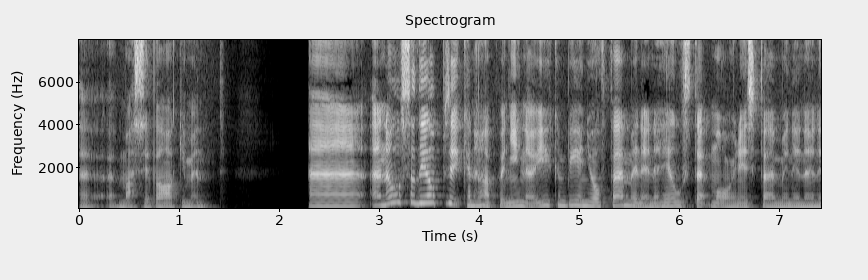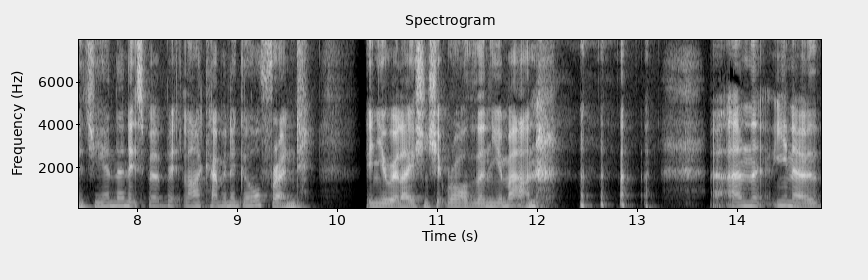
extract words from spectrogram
a, a massive argument. Uh, and also the opposite can happen. You know, you can be in your feminine and he'll step more in his feminine energy. And then it's a bit like having a girlfriend in your relationship rather than your man. and you know,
